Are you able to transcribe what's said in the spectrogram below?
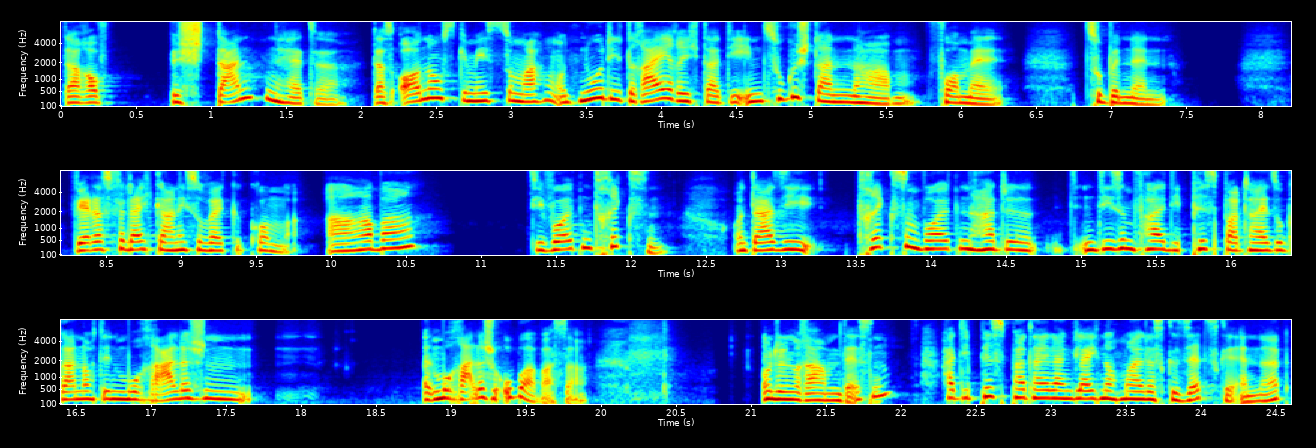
darauf bestanden hätte, das ordnungsgemäß zu machen und nur die drei Richter, die ihnen zugestanden haben, formell zu benennen, wäre das vielleicht gar nicht so weit gekommen. Aber sie wollten tricksen. Und da sie tricksen wollten, hatte in diesem Fall die PIS-Partei sogar noch den moralischen, äh, moralische Oberwasser. Und im Rahmen dessen hat die PIS-Partei dann gleich nochmal das Gesetz geändert,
